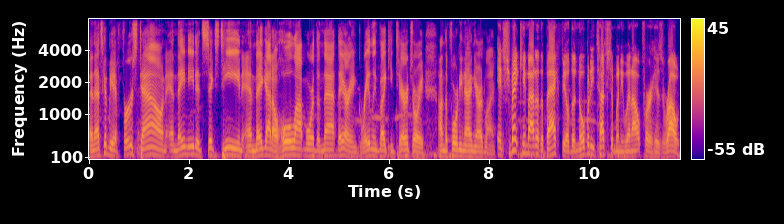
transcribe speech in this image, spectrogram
and that's going to be a first down. And they needed 16, and they got a whole lot more than that. They are in Grayling Viking territory on the 49 yard line. And Schmitt came out of the backfield, and nobody touched him when he went out for his route.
